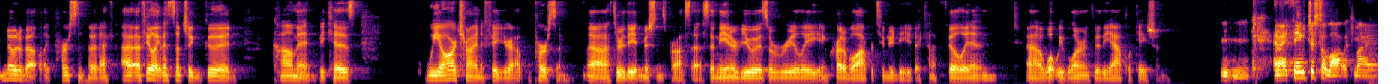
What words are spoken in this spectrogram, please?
note about like personhood I, I feel like that's such a good comment because we are trying to figure out the person uh, through the admissions process. And the interview is a really incredible opportunity to kind of fill in uh, what we've learned through the application. Mm-hmm. And I think just a lot with my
